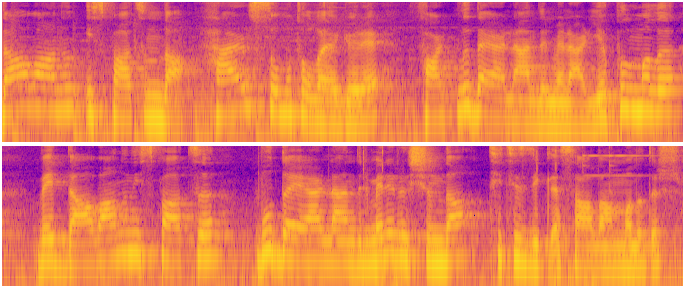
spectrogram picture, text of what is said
davanın ispatında her somut olaya göre farklı değerlendirmeler yapılmalı ve davanın ispatı bu değerlendirmeler ışığında titizlikle sağlanmalıdır.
